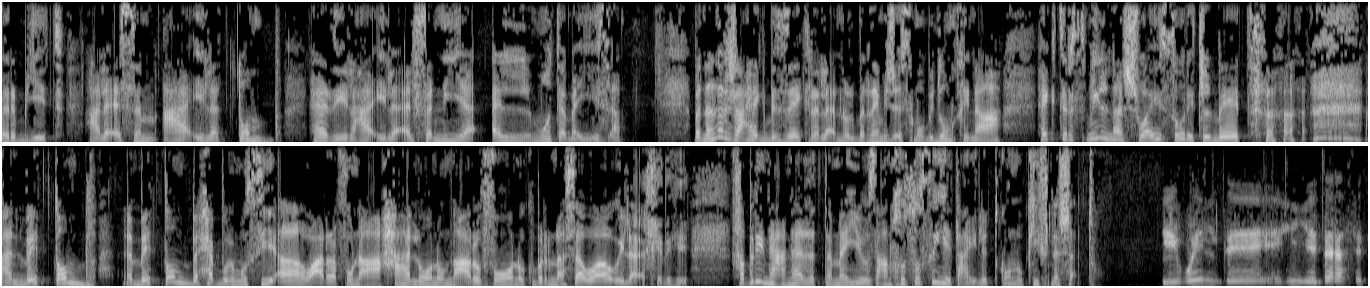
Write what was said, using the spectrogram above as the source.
ربيت على اسم عائلة طنب هذه العائلة الفنية المتميزة. بدنا نرجع هيك بالذاكرة لأنه البرنامج اسمه بدون قناع. هيك ترسمي لنا شوي صورة البيت. عن بيت طنب. بيت طنب بحبوا الموسيقى وعرفونا على حالهم وبنعرفهم وكبرنا سوا وإلى آخره. خبريني عن هذا التميز عن خصوصية عائلتكم وكيف نشأتوا. الوالدة هي درست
